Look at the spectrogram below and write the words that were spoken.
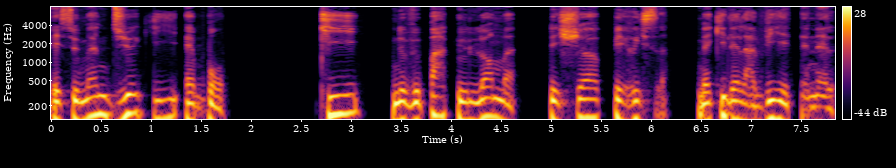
Et ce même Dieu qui est bon, qui ne veut pas que l'homme pécheur périsse, mais qu'il ait la vie éternelle.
